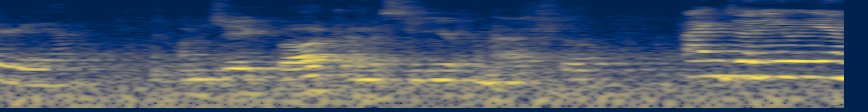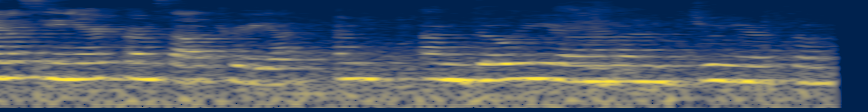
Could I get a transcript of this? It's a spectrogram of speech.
Korea. I'm Jake Buck. I'm a senior from Asheville. I'm Jenny Lee. I'm a senior from South Korea. I'm I'm Doi and I'm a junior from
